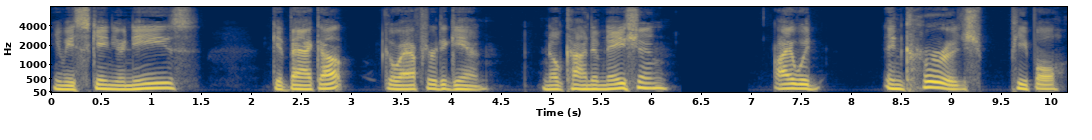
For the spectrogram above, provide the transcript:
you may skin your knees, get back up, go after it again. No condemnation. I would encourage people,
